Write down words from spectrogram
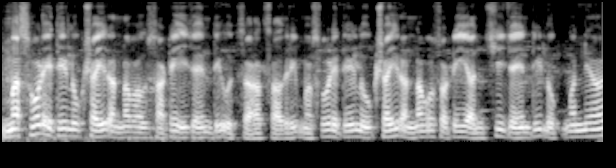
मसवड येथे लोकशाहीर अण्णाभाऊ साठे जयंती उत्साहात साजरी. मसवड येथे लोकशाहीर अण्णाभाऊ साठे यांची जयंती. लोकमान्य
